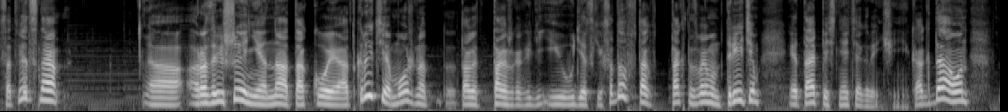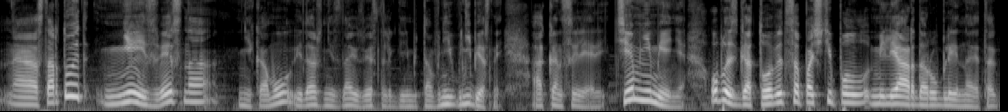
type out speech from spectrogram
Соответственно, а, разрешение на такое открытие можно, так, так же как и у детских садов, в так, так называемом третьем этапе снятия ограничений. Когда он э, стартует, неизвестно никому, и даже не знаю, известно ли где-нибудь там в, не, в небесной а, канцелярии. Тем не менее, область готовится, почти полмиллиарда рублей на это,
